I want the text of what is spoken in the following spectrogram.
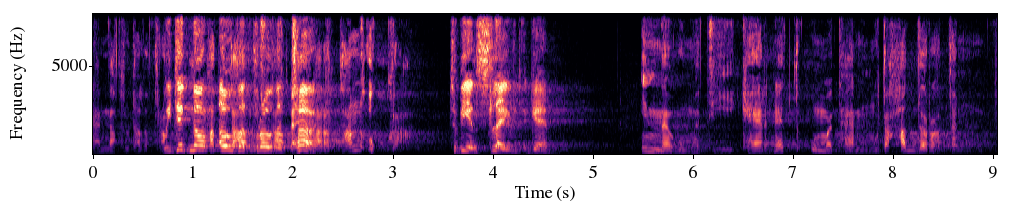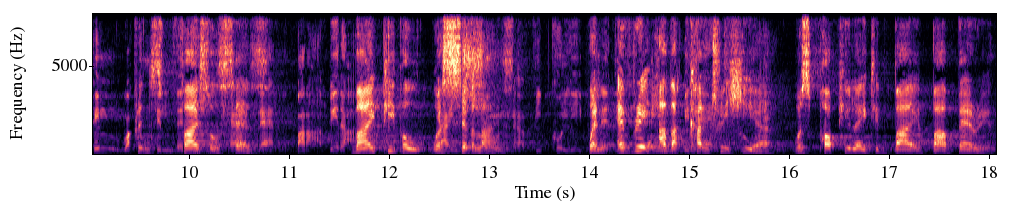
لم نطرد الأتراك We did not حتى overthrow the نستعبد Turk مرة أخرى to be enslaved again. إن أمتي كانت أمة متحضرة في الوقت Prince Faisal says, my people were civilized when every other country here was populated by barbarians.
